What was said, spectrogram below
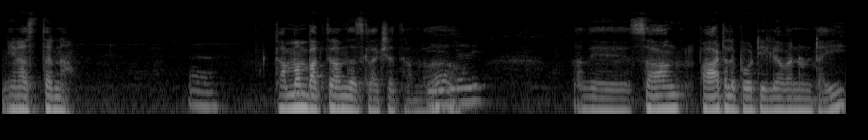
నేను వస్తున్నా. ఖమ్మం భక్తరామదాస్ కళాక్షేత్రంలో ఏంటది? అది సాంగ్ పాటల పోటీలు అవన్నీ ఉంటాయి.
